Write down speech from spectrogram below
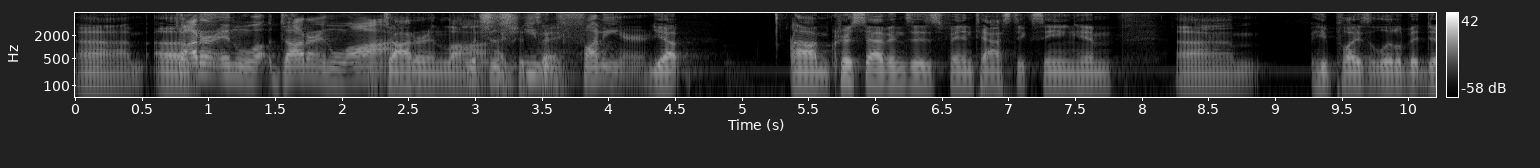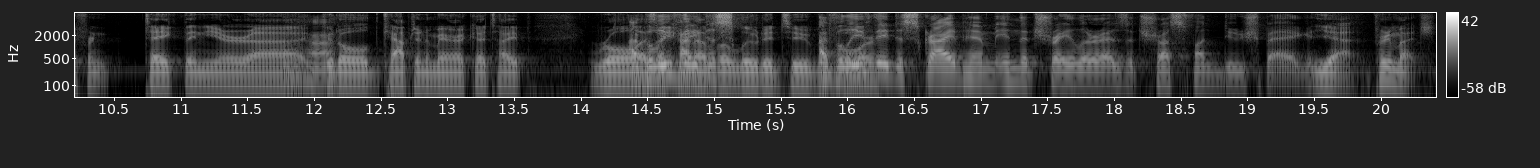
Um, of, daughter-in-law, daughter-in-law, Daughter-in-law, which is even say. funnier. Yep. Um, Chris Evans is fantastic. Seeing him, um, he plays a little bit different take than your uh, good old Captain America type role. I as I believe kind they of desc- alluded to before. I believe they describe him in the trailer as a trust fund douchebag. Yeah, pretty much.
